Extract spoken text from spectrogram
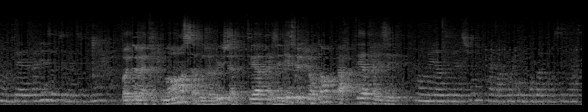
On théâtralise automatiquement? Automatiquement, ça vous oblige à théâtraliser. Qu'est-ce que tu entends par théâtraliser? On met l'intonation alors qu'on ne comprend pas forcément ce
